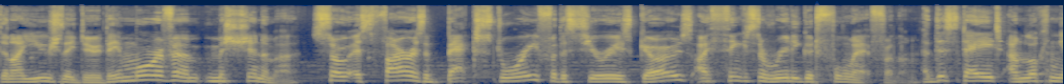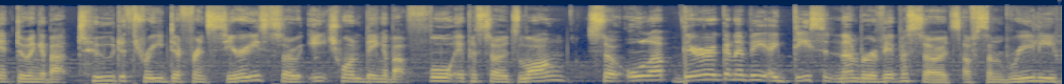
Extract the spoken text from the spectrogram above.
than I usually do. They're more of a machinima. So as far as a backstory for the series goes, I think it's a really good format for them. At this stage, I'm looking at doing about two to three different series, so each one being about four episodes long. So all up, there are going to be a decent number of episodes of some really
